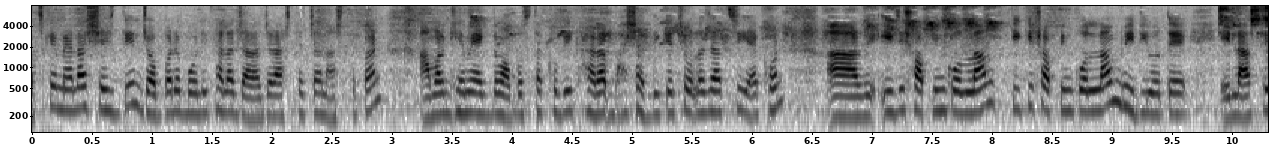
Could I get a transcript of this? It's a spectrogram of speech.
আজকে মেলা শেষ দিন, জব্বরে বলি খেলা, যারা যারা আসতে চান, আসতে পারেন। আমার ঘেমে একদম অবস্থা খুবই খারাপ ভাষার দিকে চলে যাচ্ছি এখন। আর এই যে শপিং করলাম, কি কি শপিং করলাম, ভিডিওতে এই লাস্টে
